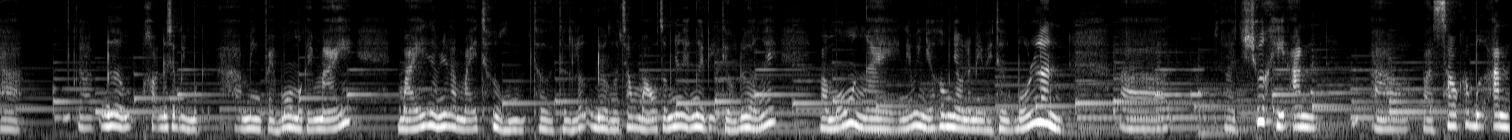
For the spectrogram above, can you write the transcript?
à, À, đưa họ đưa cho mình một à, mình phải mua một cái máy. Máy giống như là máy thử thử thử lượng đường ở trong máu giống như cái người bị tiểu đường ấy. Và mỗi một ngày nếu mình nhớ không nhầm là mình phải thử 4 lần à, à, trước khi ăn à, và sau các bữa ăn.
